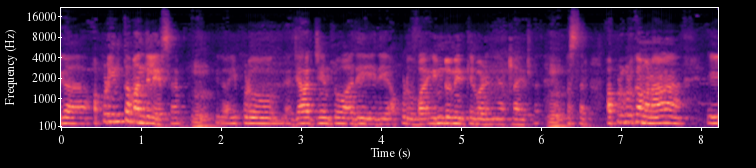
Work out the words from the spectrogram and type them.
ఇక అప్పుడు ఇంత మంది లేరు సార్. ఇక ఇప్పుడు జార్జిన్లు అది ఇది అప్పుడు ఇండు మీదకి వెళ్ళడం అట్లా ఇట్లా వస్తారు. అప్పుడు కూడా మా నాన్న ఈ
